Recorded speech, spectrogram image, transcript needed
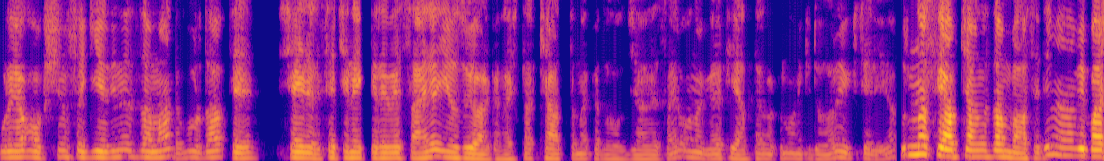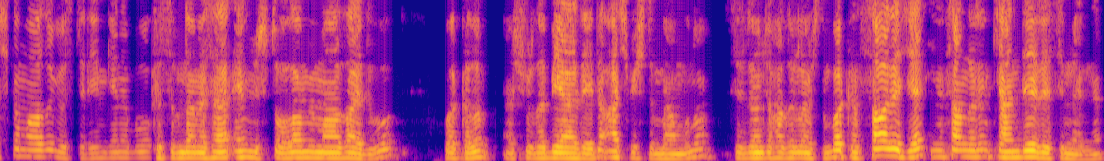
Buraya options'a girdiğiniz zaman burada işte şeyleri, seçenekleri vesaire yazıyor arkadaşlar. Kağıtta ne kadar olacağı vesaire. Ona göre fiyatlar bakın 12 dolara yükseliyor. Bunu nasıl yapacağınızdan bahsedeyim. Hemen bir başka mağaza göstereyim. Gene bu kısımda mesela en üstte olan bir mağazaydı bu. Bakalım yani şurada bir yerdeydi. Açmıştım ben bunu. Sizden önce hazırlamıştım. Bakın sadece insanların kendi resimlerini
